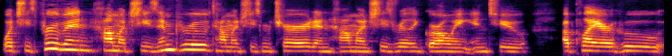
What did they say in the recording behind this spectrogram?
what she's proven, how much she's improved, how much she's matured, and how much she's really growing into a player who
